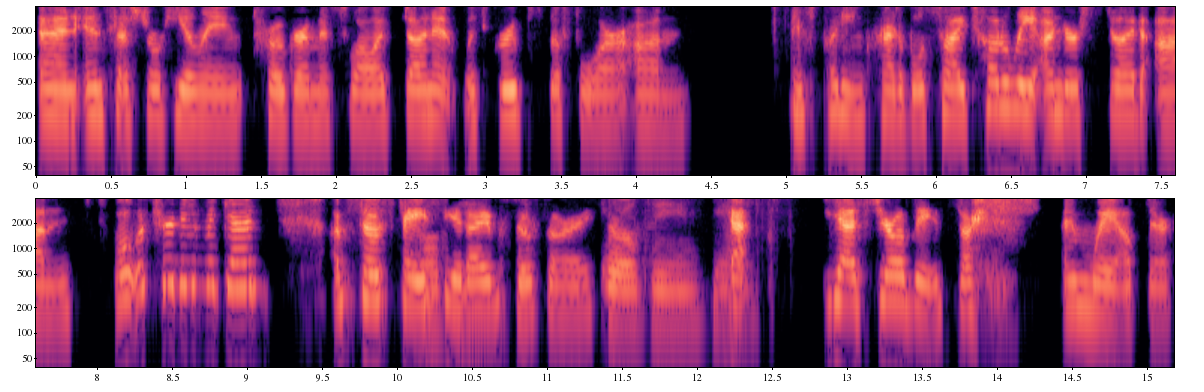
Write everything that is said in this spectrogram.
an ancestral healing program as well. I've done it with groups before. Um, it's pretty incredible. So I totally understood. Um, what was her name again? I'm so spacey, and I am so sorry. Geraldine. Yes. Yes, yes, Geraldine. Sorry, I'm way out there.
